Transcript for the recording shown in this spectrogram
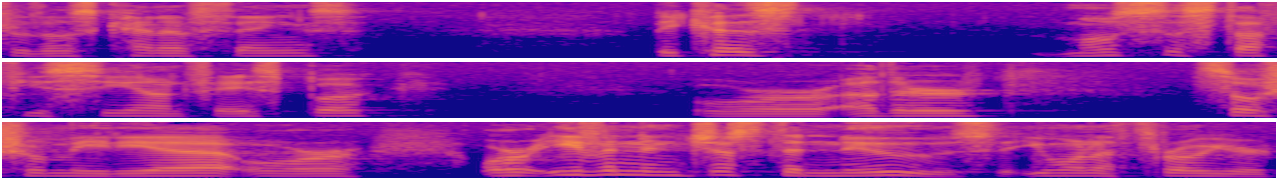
for those kind of things because most of the stuff you see on Facebook or other social media or, or even in just the news that you want to throw your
